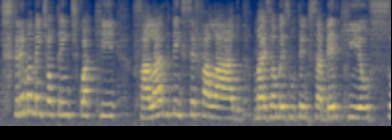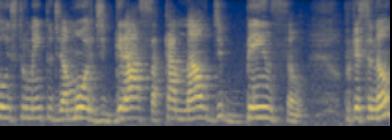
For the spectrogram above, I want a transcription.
extremamente autêntico aqui, falar o que tem que ser falado, mas ao mesmo tempo saber que eu sou instrumento de amor, de graça, canal de bênção. Porque senão,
